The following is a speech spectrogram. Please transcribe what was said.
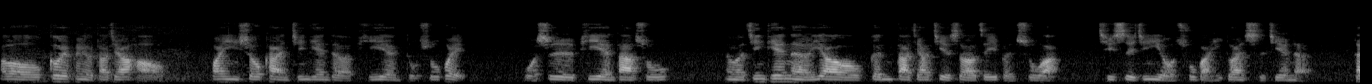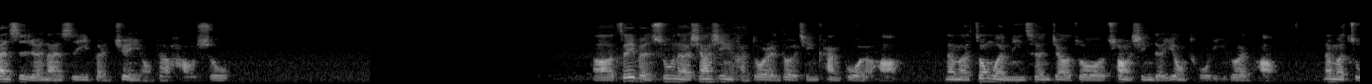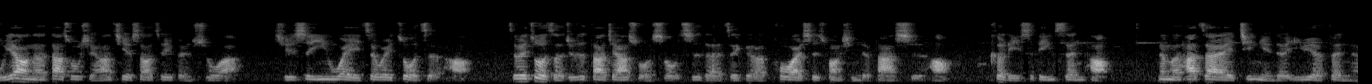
Hello，各位朋友，大家好，欢迎收看今天的 PM 读书会，我是 PM 大叔。那么今天呢，要跟大家介绍这一本书啊，其实已经有出版一段时间了，但是仍然是一本隽永的好书。啊，这一本书呢，相信很多人都已经看过了哈。那么中文名称叫做《创新的用途理论》哈。那么主要呢，大叔想要介绍这一本书啊，其实是因为这位作者哈，这位作者就是大家所熟知的这个破坏式创新的大师哈，克里斯汀森哈。那么他在今年的一月份呢，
